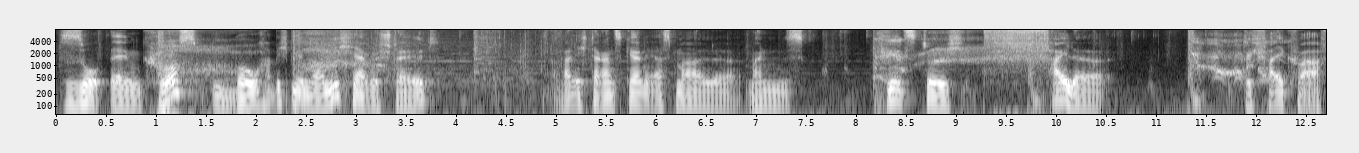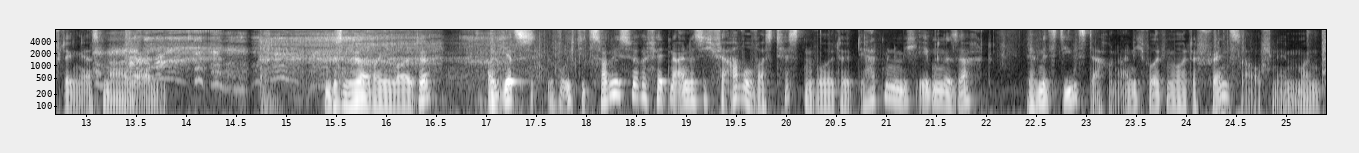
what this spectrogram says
So, ein Crossbow habe ich mir noch nicht hergestellt, weil ich da ganz gerne erstmal äh, meine Skills durch Pfeile, durch Pfeilcrafting erstmal ähm, ein bisschen höher bringen wollte. Und jetzt, wo ich die Zombies höre, fällt mir ein, dass ich für Avo was testen wollte. Die hat mir nämlich eben gesagt, wir haben jetzt Dienstag und eigentlich wollten wir heute Friends aufnehmen und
